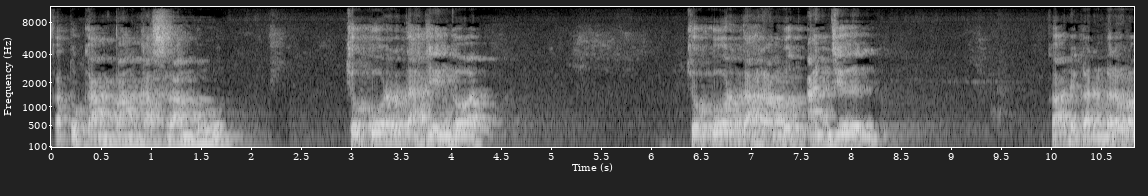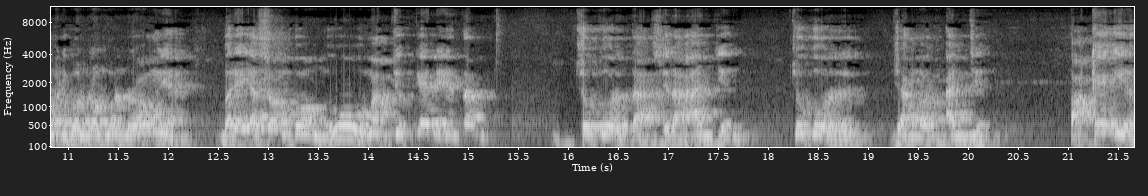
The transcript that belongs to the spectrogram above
ka tukang pangkas rambut. Cukur tah jenggot. Cukur tah rambut anjen kade kadang-kadang lama digondrong-gondrongnya. Bari ya sombong. Uh makjub kene tam cukur tah sirah anjen cukur janggot anjen pakai iya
